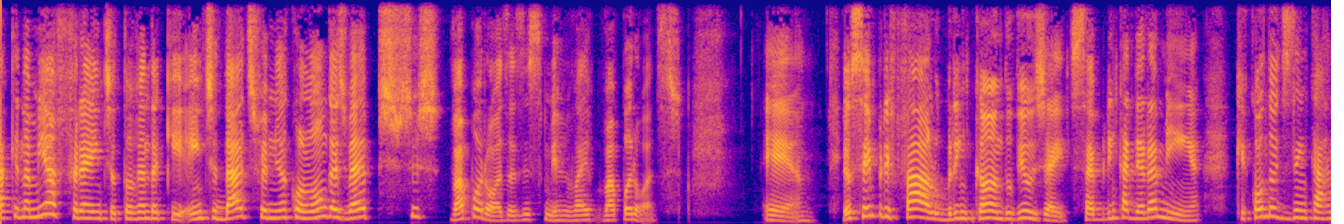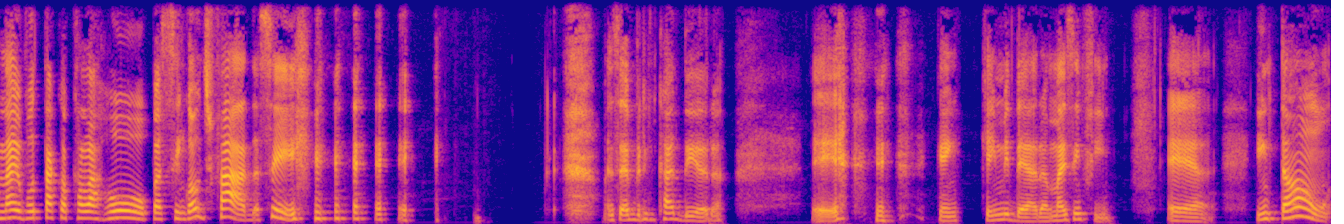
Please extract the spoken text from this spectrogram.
Tá aqui na minha frente, eu tô vendo aqui, entidades femininas com longas vestes vaporosas, isso mesmo, vai, vaporosas. É, eu sempre falo, brincando, viu, gente? Isso é brincadeira minha, que quando eu desencarnar eu vou estar tá com aquela roupa assim, igual de fada, assim. Mas é brincadeira. É, quem, quem me dera, mas enfim. É, então,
